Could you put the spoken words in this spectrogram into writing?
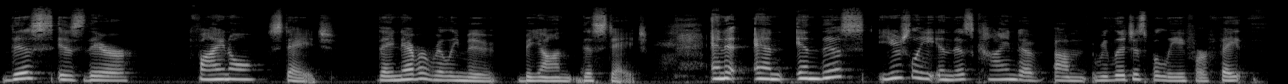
this is their final stage They never really move beyond this stage. And it, and in this, usually in this kind of um, religious belief or faith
